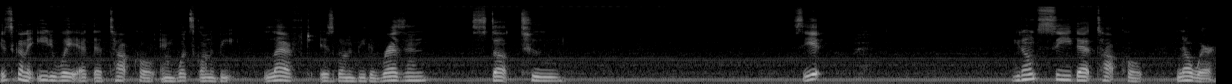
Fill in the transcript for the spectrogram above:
It's going to eat away at that top coat. And what's going to be left is going to be the resin stuck to... See it? You don't see that top coat. Nowhere.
